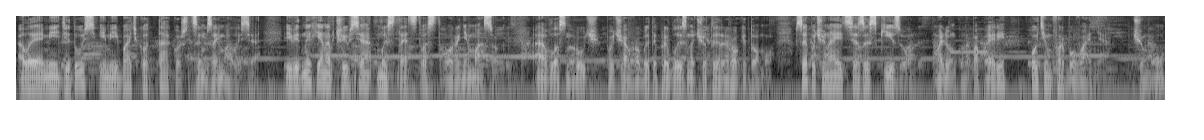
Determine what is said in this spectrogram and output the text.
Але мій дідусь і мій батько також цим займалися, і від них я навчився мистецтва створення масок. А власноруч почав робити приблизно 4 роки тому. Все починається з ескізу, малюнку на папері, потім фарбування. Чому?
